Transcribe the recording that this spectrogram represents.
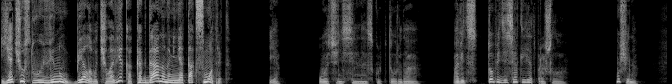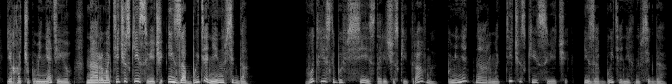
Я чувствую вину белого человека, когда она на меня так смотрит. Я. Очень сильная скульптура, да. А ведь 150 лет прошло. Мужчина. Я хочу поменять ее на ароматические свечи и забыть о ней навсегда. Вот если бы все исторические травмы поменять на ароматические свечи и забыть о них навсегда,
